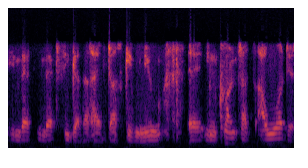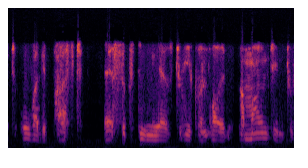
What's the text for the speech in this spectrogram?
in that in that figure that I've just given you uh, in contracts awarded over the past uh, 16 years to Econ Oil, amounting to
